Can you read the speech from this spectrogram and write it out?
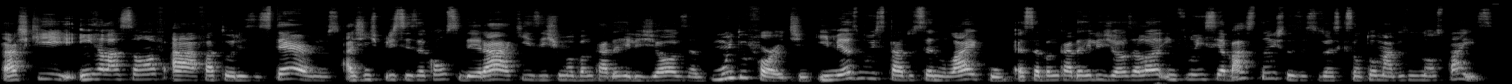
Acho que em relação a, a fatores externos, a gente precisa considerar que existe uma bancada religiosa muito forte. E mesmo o Estado sendo laico, essa bancada religiosa ela influencia bastante nas decisões que são tomadas no nosso país.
